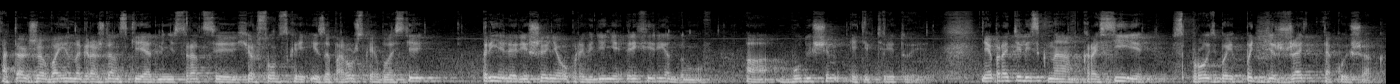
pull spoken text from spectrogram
а также военно-гражданские администрации Херсонской и Запорожской областей приняли решение о проведении референдумов о будущем этих территорий и обратились к нам, к России, с просьбой поддержать такой шаг.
